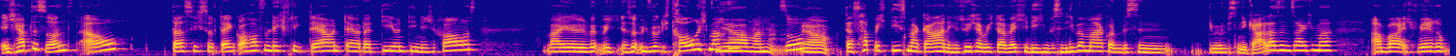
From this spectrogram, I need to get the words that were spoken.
ich habe das sonst auch, dass ich so denke, oh, hoffentlich fliegt der und der oder die und die nicht raus. Weil wird mich, das wird mich wirklich traurig machen. Ja, man- so. ja. Das habe ich diesmal gar nicht. Natürlich habe ich da welche, die ich ein bisschen lieber mag und ein bisschen, die mir ein bisschen egaler sind, sag ich mal. Aber ich wäre,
